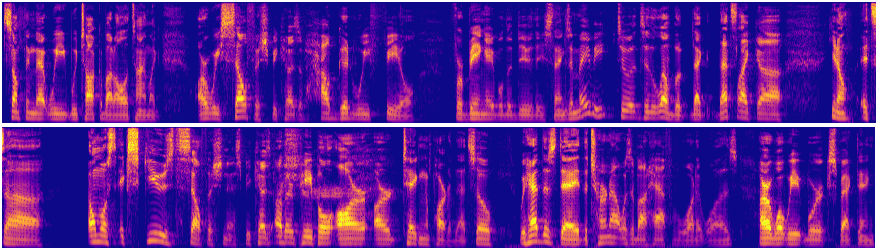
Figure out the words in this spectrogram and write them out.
something that we we talk about all the time. Like, are we selfish because of how good we feel for being able to do these things? And maybe to to the level, but that that's like, uh, you know, it's uh, almost excused selfishness because other people are are taking a part of that. So we had this day. The turnout was about half of what it was, or what we were expecting,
